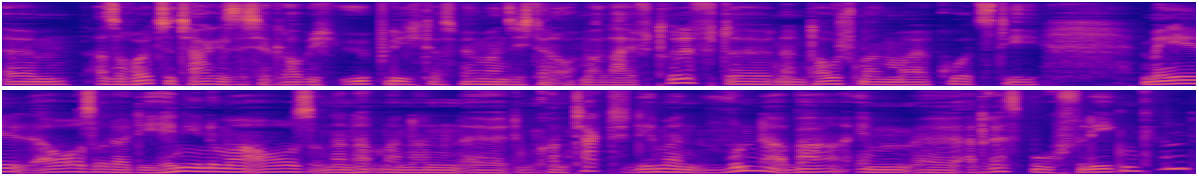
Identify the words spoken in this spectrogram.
Ähm, also heutzutage ist es ja, glaube ich, üblich, dass wenn man sich dann auch mal live trifft, äh, dann tauscht man mal kurz die Mail aus oder die Handynummer aus und dann hat man dann äh, den Kontakt, den man wunderbar im äh, Adressbuch pflegen kann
